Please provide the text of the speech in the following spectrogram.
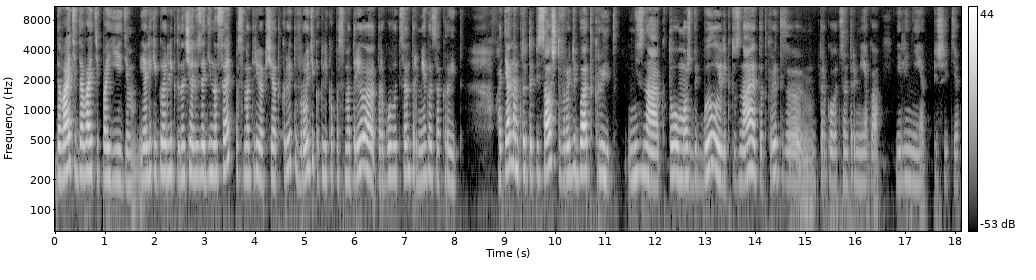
давайте, давайте поедем. Я Лике говорю, Лик, ты вначале зайди на сайт, посмотри, вообще открыт. Вроде как Лика посмотрела, торговый центр мега закрыт. Хотя нам кто-то писал, что вроде бы открыт. Не знаю, кто, может быть, был или кто знает, открыт э, торговый центр мега или нет, пишите.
